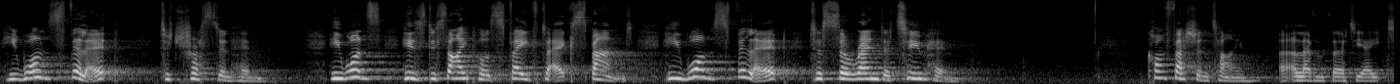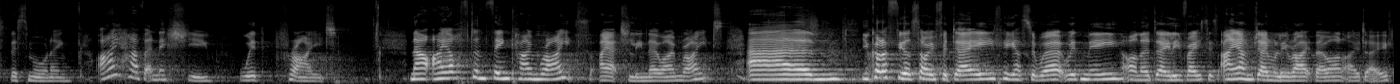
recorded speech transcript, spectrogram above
He wants Philip to trust in him. He wants his disciples' faith to expand. He wants Philip to surrender to him. Confession time at 11:38 this morning. I have an issue with pride. Now, I often think I'm right. I actually know I'm right. Um, you've got to feel sorry for Dave. He has to work with me on a daily basis. I am generally right, though, aren't I, Dave?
